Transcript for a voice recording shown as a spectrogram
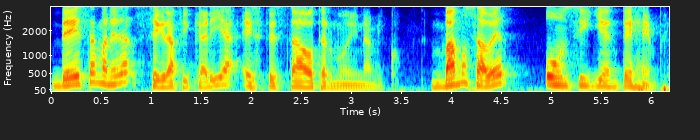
De esta manera se graficaría este estado termodinámico. Vamos a ver un siguiente ejemplo.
